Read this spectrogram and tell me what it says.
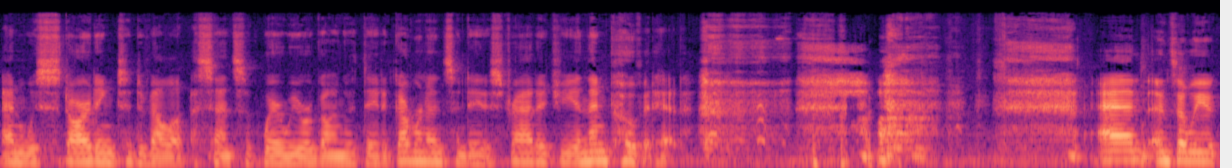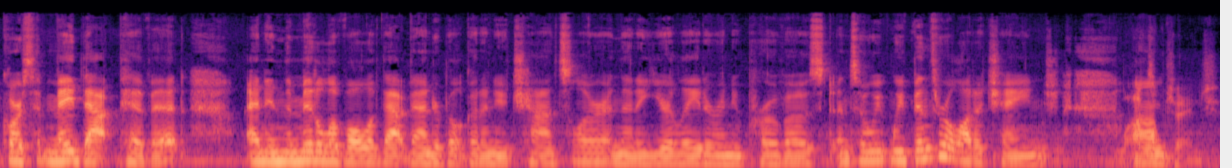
and was starting to develop a sense of where we were going with data governance and data strategy. And then covid hit. And and so we of course made that pivot and in the middle of all of that, Vanderbilt got a new chancellor, and then a year later, a new provost. And so we, have been through a lot of change. Lots um, of change.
